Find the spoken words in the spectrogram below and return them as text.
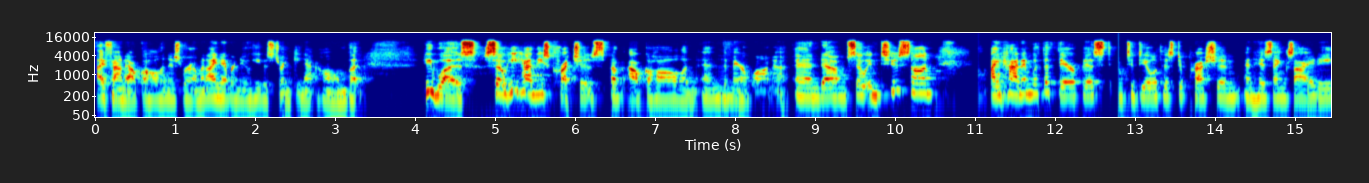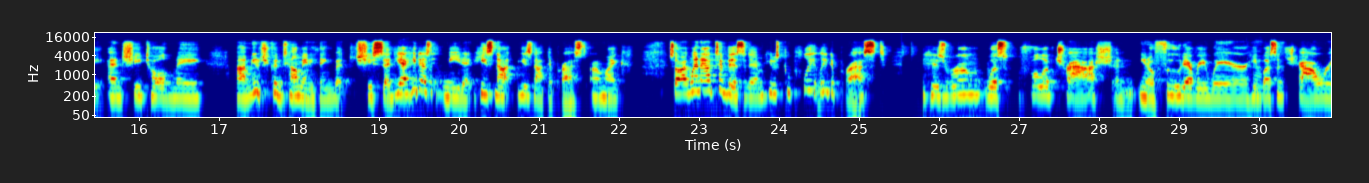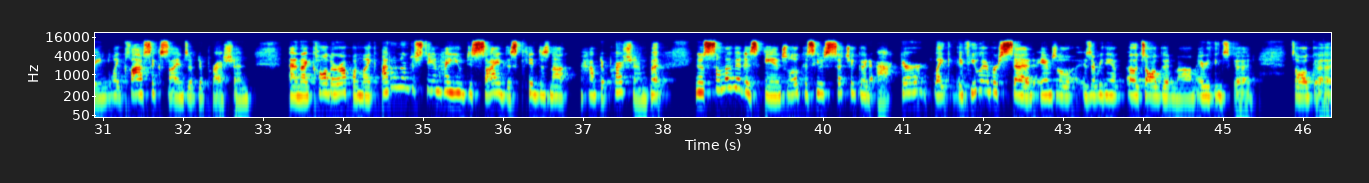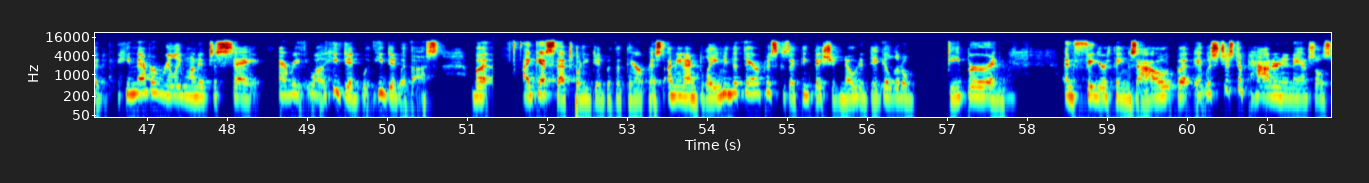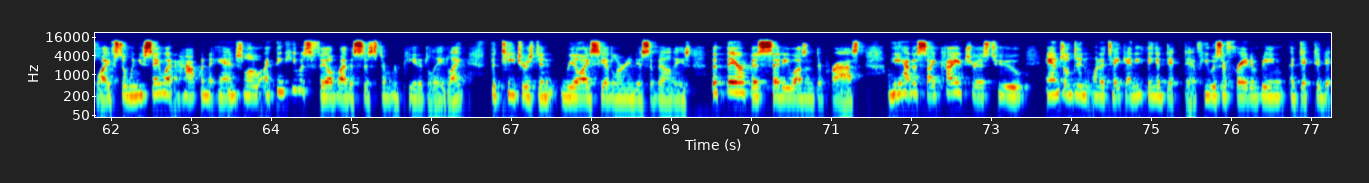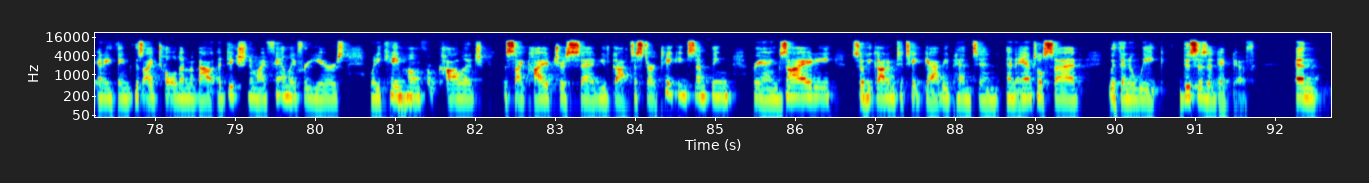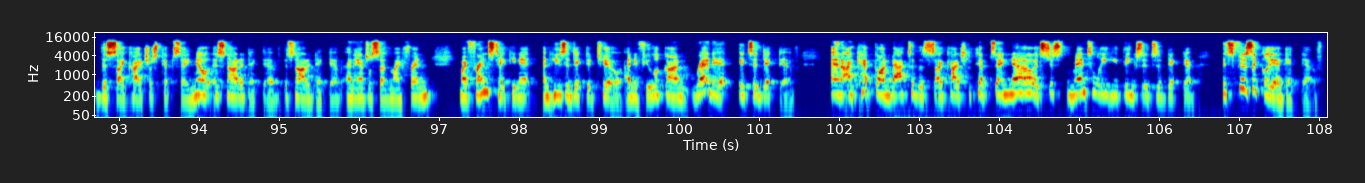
I found alcohol in his room and I never knew he was drinking at home, but he was. So he had these crutches of alcohol and, and mm-hmm. the marijuana. And um, so in Tucson, I had him with a therapist to deal with his depression and his anxiety. And she told me, um, you know, she couldn't tell me anything, but she said, yeah, he doesn't need it. He's not, he's not depressed. I'm like, so I went out to visit him. He was completely depressed. His room was full of trash and, you know, food everywhere. He yeah. wasn't showering, like classic signs of depression. And I called her up. I'm like, I don't understand how you decide this kid does not have depression. But, you know, some of it is Angelo because he was such a good actor. Like, yeah. if you ever said, Angelo, is everything, oh, it's all good, mom, everything's good, it's all good. He never really wanted to say everything. Well, he did, he did with us. But I guess that's what he did with the therapist. I mean, I'm blaming the therapist because I think they should know to dig a little deeper and, mm-hmm and figure things out. But it was just a pattern in Angelo's life. So when you say what happened to Angelo, I think he was failed by the system repeatedly. Like the teachers didn't realize he had learning disabilities. The therapist said he wasn't depressed. He had a psychiatrist who Angelo didn't want to take anything addictive. He was afraid of being addicted to anything because I told him about addiction in my family for years. When he came home from college, the psychiatrist said, You've got to start taking something for your anxiety. So he got him to take gabapentin. And Angel said, within a week, This is addictive. And the psychiatrist kept saying, No, it's not addictive. It's not addictive. And Angel said, My friend, my friend's taking it and he's addicted too. And if you look on Reddit, it's addictive. And I kept going back to the psychiatrist. He kept saying, No, it's just mentally he thinks it's addictive. It's physically addictive.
